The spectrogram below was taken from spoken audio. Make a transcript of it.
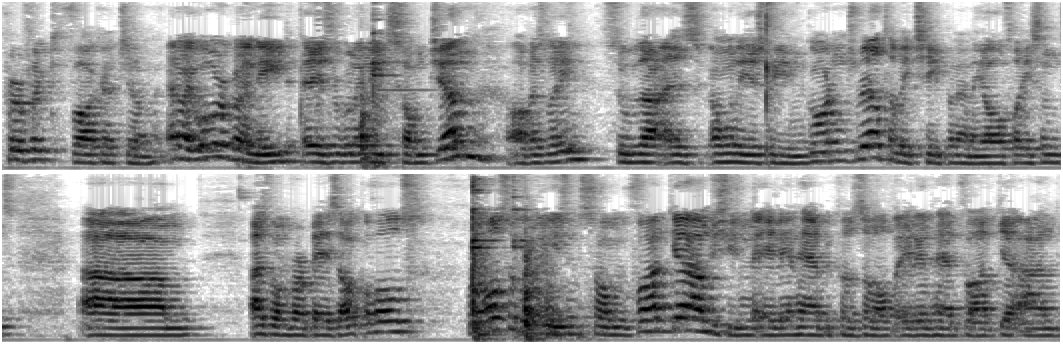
perfect vodka gin. Anyway, what we're going to need is we're going to need some gin, obviously. So that is, I'm going to just be using Gordon's, relatively cheap in any off license. Um, as one of our base alcohols. We're also going to be using some vodka. I'm just using the Alien Head because I love Alien Head vodka and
